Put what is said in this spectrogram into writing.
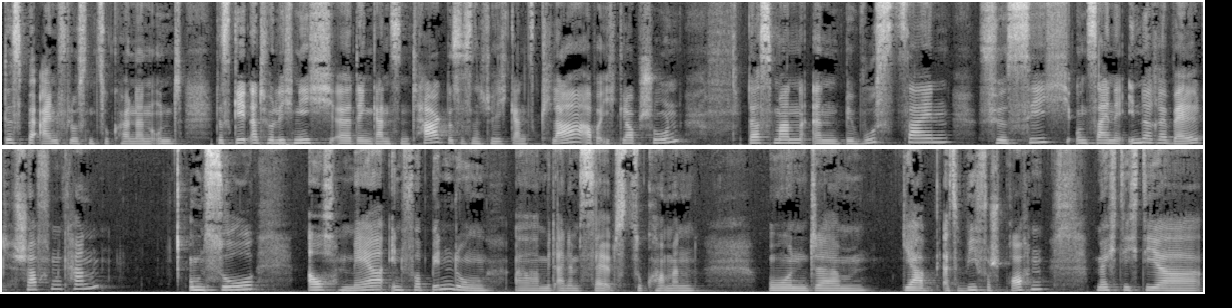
das beeinflussen zu können. Und das geht natürlich nicht äh, den ganzen Tag, das ist natürlich ganz klar, aber ich glaube schon, dass man ein Bewusstsein für sich und seine innere Welt schaffen kann, um so auch mehr in Verbindung äh, mit einem selbst zu kommen. Und ähm, ja, also wie versprochen, möchte ich dir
